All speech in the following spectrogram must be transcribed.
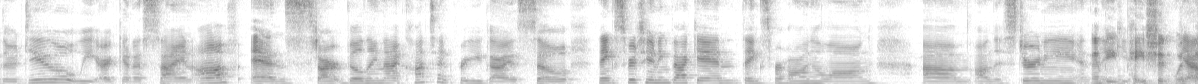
further ado, we are going to sign off and start building that content for you guys. So, thanks for tuning back in. Thanks for following along um, on this journey and, And thank being you- patient with Yes,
